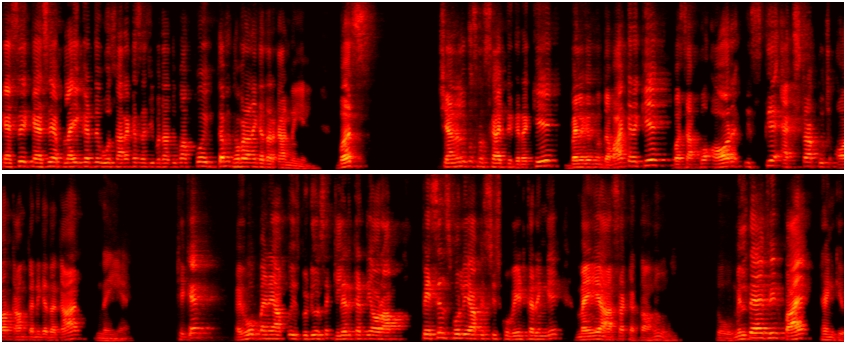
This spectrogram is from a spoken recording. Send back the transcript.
कैसे कैसे अप्लाई करते वो सारा का सच बता दूँगा। आपको एकदम घबराने का दरकार नहीं है। बस चैनल को सब्सक्राइब करके रखिए बेल आइकन को दबा के रखिए, बस आपको और इसके एक्स्ट्रा कुछ और काम करने का दरकार नहीं है। ठीक है? आई होप मैंने आपको इस वीडियो से क्लियर कर दिया और आप पेशेंसफुली आप इस चीज़ को वेट करेंगे। मैं ये आशा करता हूँ। तो मिलते हैं फिर। बाय थैंक यू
